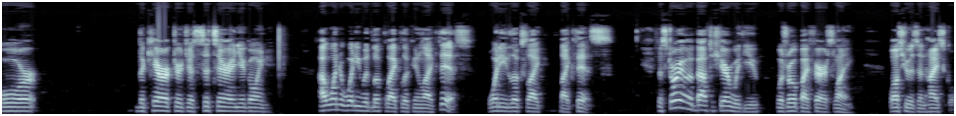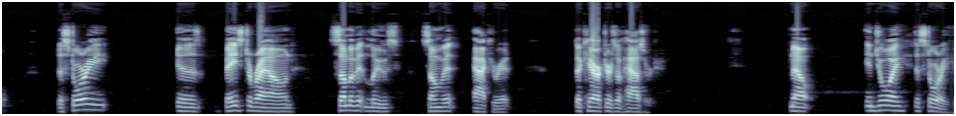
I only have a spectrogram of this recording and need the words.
Or the character just sits there and you're going I wonder what he would look like looking like this what he looks like like this. The story I'm about to share with you was wrote by Farris Lang while she was in high school. The story is based around some of it loose, some of it accurate, the characters of Hazzard. Now, enjoy the story.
